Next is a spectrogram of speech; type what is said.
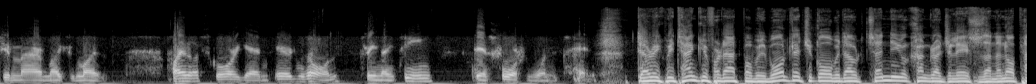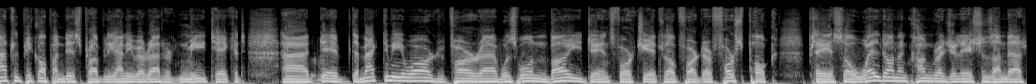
Jim Marr, Michael Miles. Final score again, Erin's Own, 319, Danesfort, 110. Derek, we thank you for that, but we won't let you go without sending you congratulations. And I know Pat will pick up on this probably anyway rather than me take it. Uh, Mm-hmm. the, the McNamee Award for uh, was won by Danes 48 Club for their first puck play. So well done and congratulations on that.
